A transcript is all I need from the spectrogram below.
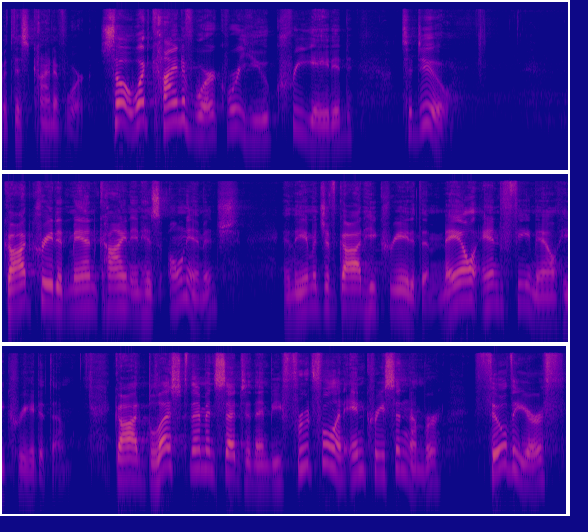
with this kind of work. So what kind of work were you created to do? God created mankind in his own image. In the image of god he created them. Male and female he created them. God blessed them and said to them be fruitful and increase in number fill the earth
